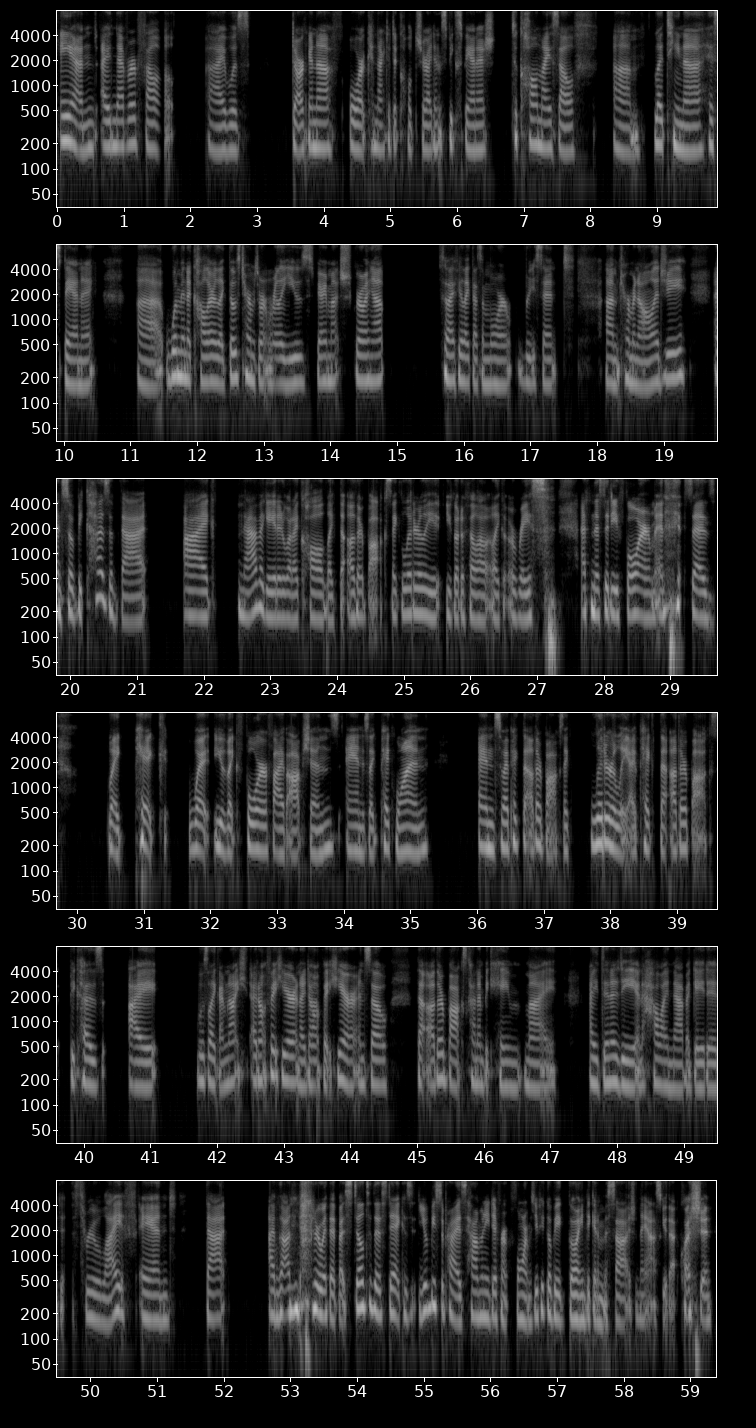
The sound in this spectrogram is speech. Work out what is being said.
And I never felt I was dark enough or connected to culture. I didn't speak Spanish to call myself um, Latina, Hispanic, uh, women of color. Like those terms weren't really used very much growing up. So I feel like that's a more recent um, terminology. And so because of that, I navigated what I called like the other box. Like literally, you go to fill out like a race ethnicity form and it says, like, pick what you have like four or five options and it's like pick one. And so i picked the other box like literally i picked the other box because i was like i'm not i don't fit here and i don't fit here. And so the other box kind of became my identity and how i navigated through life and that I've gotten better with it, but still to this day, because you'd be surprised how many different forms. You could go be going to get a massage and they ask you that question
